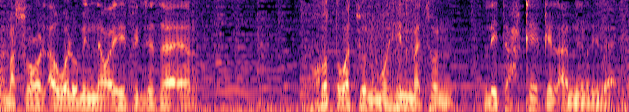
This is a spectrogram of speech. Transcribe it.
المشروع الأول من نوعه في الجزائر خطوة مهمة لتحقيق الأمن الغذائي.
